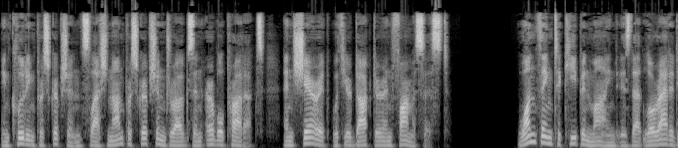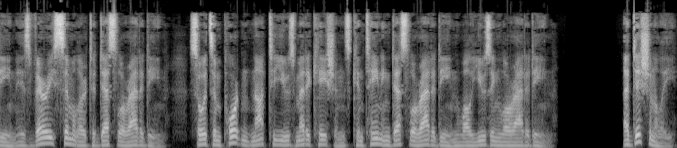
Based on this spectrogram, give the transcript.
including prescription slash non-prescription drugs and herbal products, and share it with your doctor and pharmacist. One thing to keep in mind is that loratadine is very similar to desloratadine, so it's important not to use medications containing desloratadine while using loratadine. Additionally,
